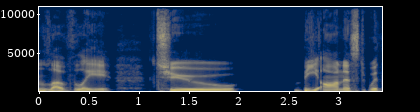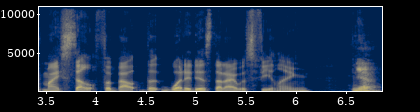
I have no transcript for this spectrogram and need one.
lovely to be honest with myself about the, what it is that I was feeling. Yeah.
